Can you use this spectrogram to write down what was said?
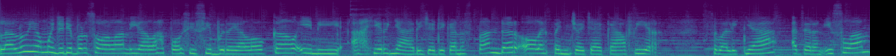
Lalu yang menjadi persoalan ialah posisi budaya lokal ini akhirnya dijadikan standar oleh penjajah kafir Sebaliknya, ajaran Islam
